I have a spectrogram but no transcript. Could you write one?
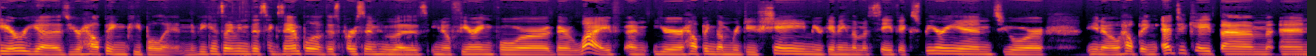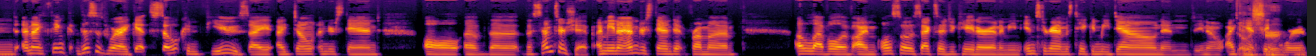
areas you're helping people in because I mean this example of this person who is, you know, fearing for their life and you're helping them reduce shame, you're giving them a safe experience, you're you know helping educate them and and I think this is where I get so confused. I I don't understand all of the the censorship. I mean, I understand it from a a level of I'm also a sex educator and I mean Instagram has taken me down and you know I oh, can't oh, sure. the word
